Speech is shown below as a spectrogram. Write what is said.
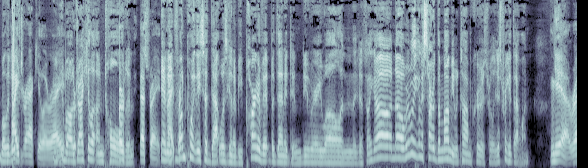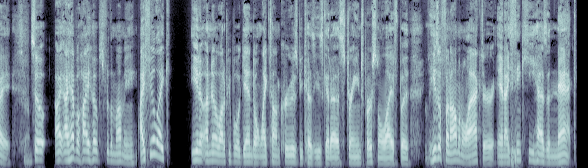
Well, they did I Dracula, right? Well, Dracula Untold, Or- and that's right. And I at one point, they said that was going to be part of it, but then it didn't do very well, and they just like, oh no, we're really going to start with the Mummy with Tom Cruise. Really, just forget that one. Yeah, right. So, I, I have a high hopes for the Mummy. I feel like you know I know a lot of people again don't like Tom Cruise because he's got a strange personal life, but he's a phenomenal actor, and I think he has a knack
